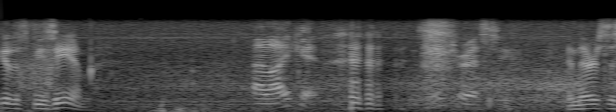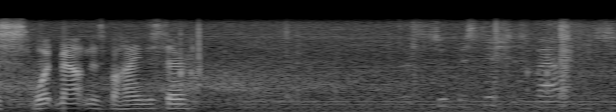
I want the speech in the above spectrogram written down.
Look at this museum. I like it. It's interesting. and there's this, what mountain is behind us there? The superstitious mountains.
